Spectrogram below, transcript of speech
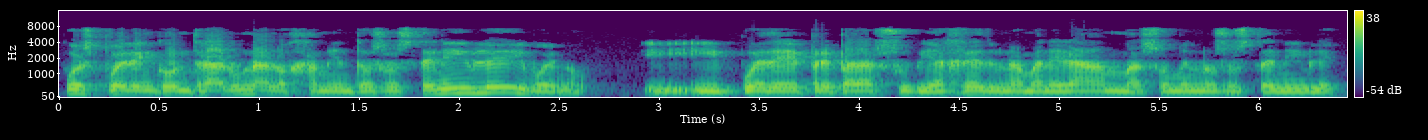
pues puede encontrar un alojamiento sostenible y bueno, y, puede preparar su viaje de una manera más o menos sostenible.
